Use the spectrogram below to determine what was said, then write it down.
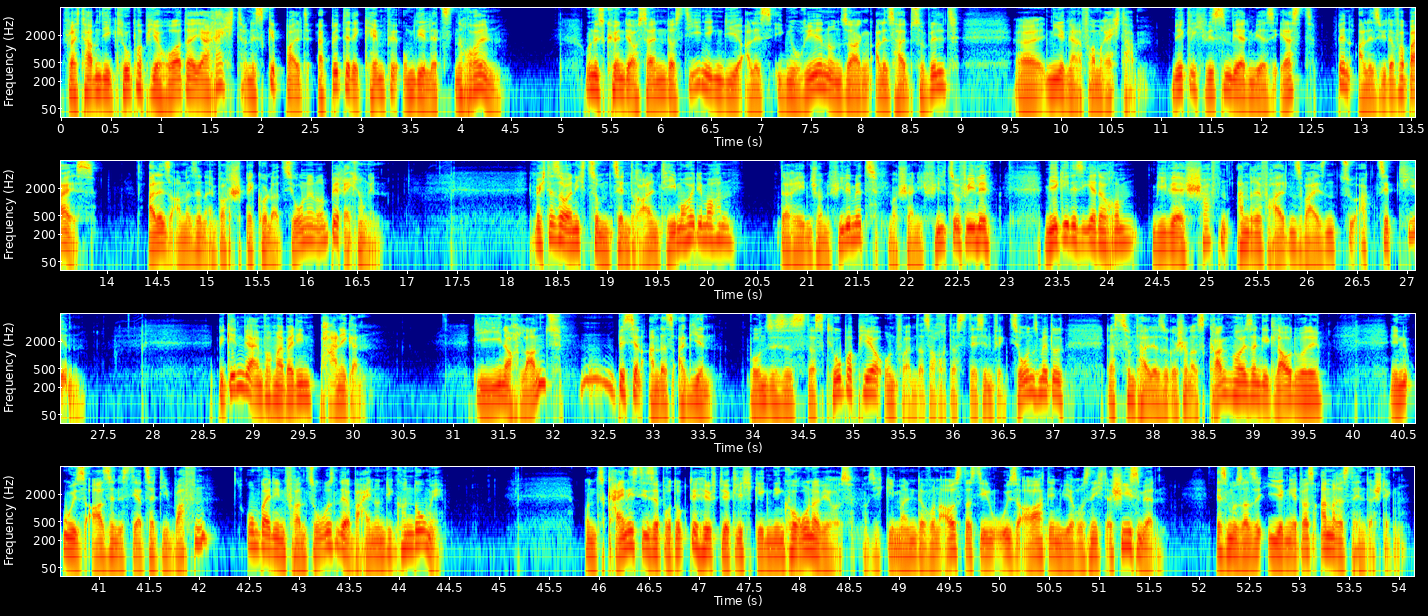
Vielleicht haben die Klopapierhorter ja recht und es gibt bald erbitterte Kämpfe um die letzten Rollen. Und es könnte auch sein, dass diejenigen, die alles ignorieren und sagen, alles halb so wild, äh, in irgendeiner Form recht haben. Wirklich wissen werden wir es erst, wenn alles wieder vorbei ist. Alles andere sind einfach Spekulationen und Berechnungen. Ich möchte es aber nicht zum zentralen Thema heute machen. Da reden schon viele mit, wahrscheinlich viel zu viele. Mir geht es eher darum, wie wir es schaffen, andere Verhaltensweisen zu akzeptieren. Beginnen wir einfach mal bei den Panikern, die je nach Land ein bisschen anders agieren. Bei uns ist es das Klopapier und vor allem das auch das Desinfektionsmittel, das zum Teil ja sogar schon aus Krankenhäusern geklaut wurde. In den USA sind es derzeit die Waffen und bei den Franzosen der Wein und die Kondome. Und keines dieser Produkte hilft wirklich gegen den Coronavirus. Also ich gehe mal davon aus, dass die in den USA den Virus nicht erschießen werden. Es muss also irgendetwas anderes dahinter stecken.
